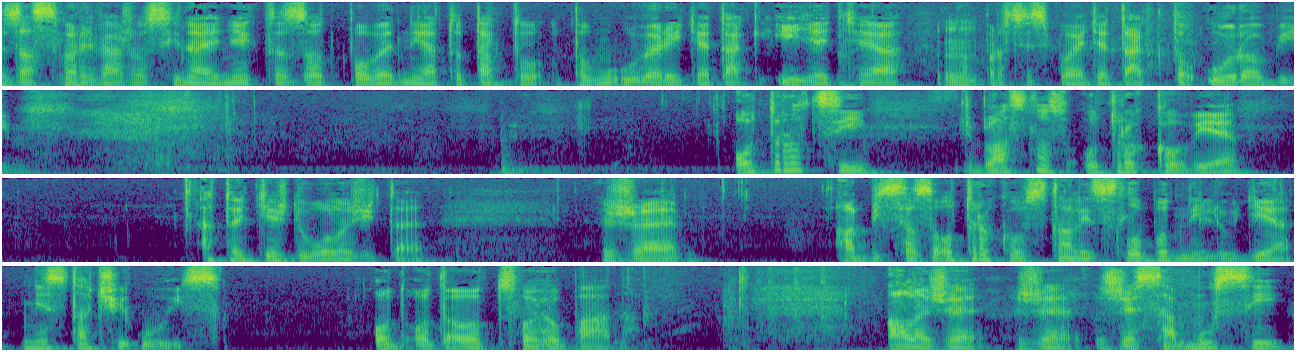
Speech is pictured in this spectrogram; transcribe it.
za smrť vášho syna je niekto zodpovedný a to takto tomu uveríte, tak idete a mm. proste si poviete, tak to urobím. Otroci, vlastnosť otrokov je, a to je tiež dôležité, že aby sa z otrokov stali slobodní ľudia, nestačí ujsť od, od, od svojho pána. Ale že, že, že sa musí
